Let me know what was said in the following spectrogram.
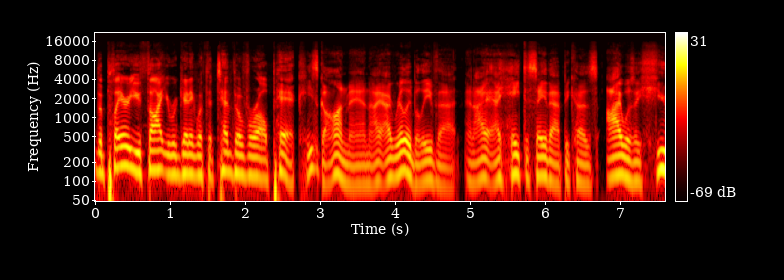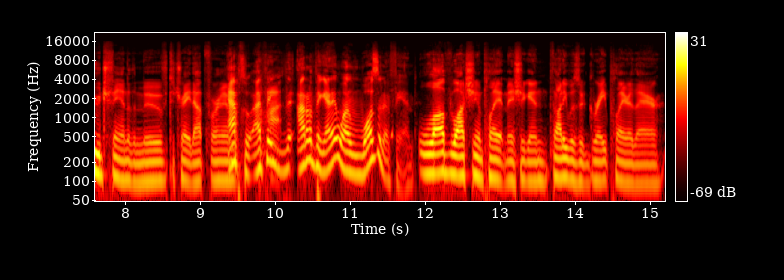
the player you thought you were getting with the tenth overall pick, He's gone, man. I, I really believe that. And I, I hate to say that because I was a huge fan of the move to trade up for him. absolutely. I think th- I don't think anyone wasn't a fan. Loved watching him play at Michigan. Thought he was a great player there.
